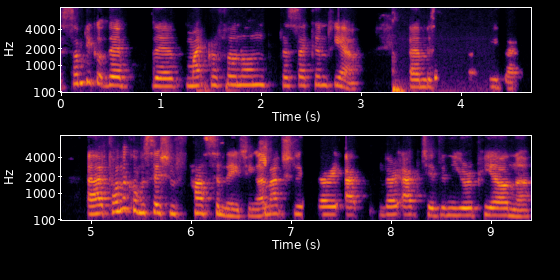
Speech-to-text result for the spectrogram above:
somebody got their, their microphone on for a second? Yeah. Um, feedback. Uh, I found the conversation fascinating. I'm actually very very active in the Europeana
